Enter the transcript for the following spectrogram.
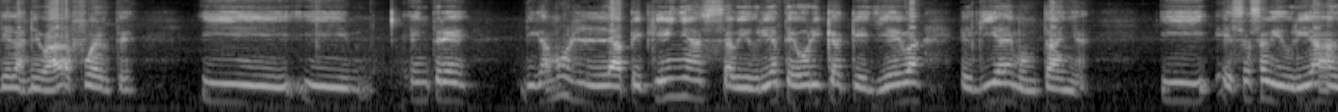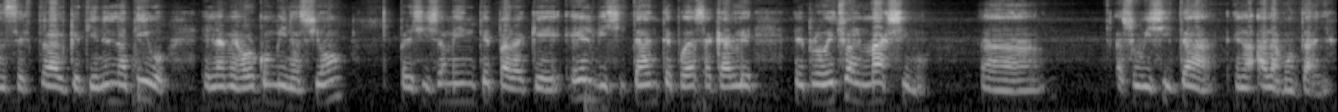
de las nevadas fuertes y, entre, digamos, la pequeña sabiduría teórica que lleva el guía de montaña y esa sabiduría ancestral que tiene el nativo es la mejor combinación precisamente para que el visitante pueda sacarle el provecho al máximo a, su visita a las montañas.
